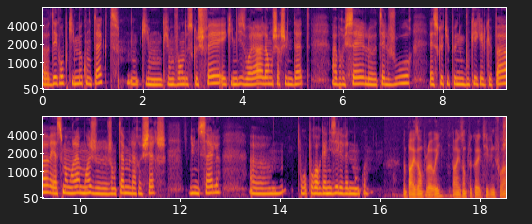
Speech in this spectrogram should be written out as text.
euh, des groupes qui me contactent, donc qui ont, qui ont vent de ce que je fais et qui me disent voilà, là, on cherche une date à Bruxelles, euh, tel jour. Est-ce que tu peux nous booker quelque part? Et à ce moment-là, moi, j'entame la recherche d'une salle pour, pour organiser l'événement. Quoi. Donc, par exemple, oui, par exemple, le collectif une fois.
